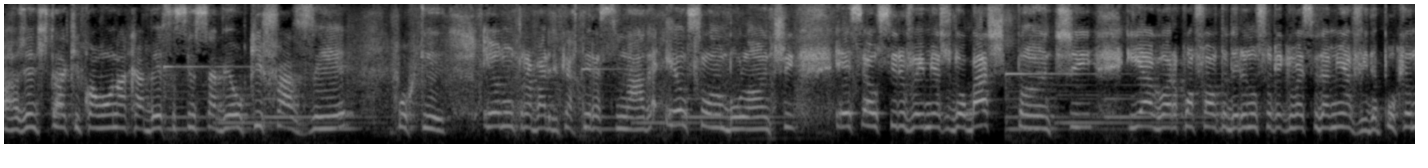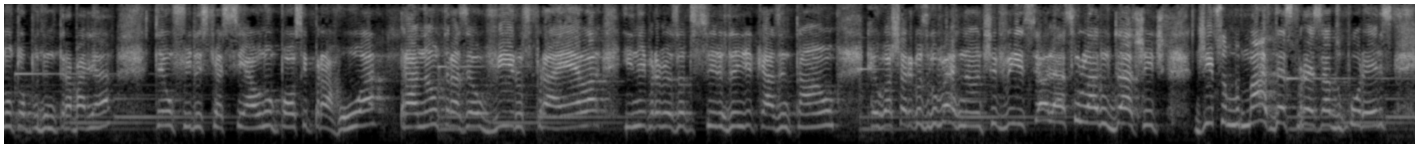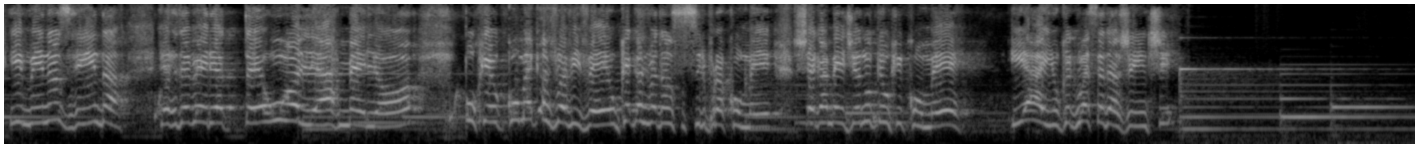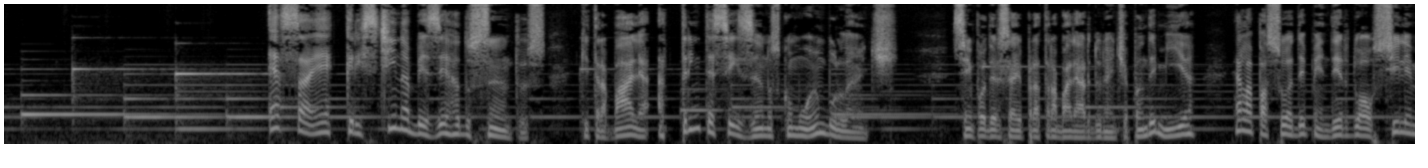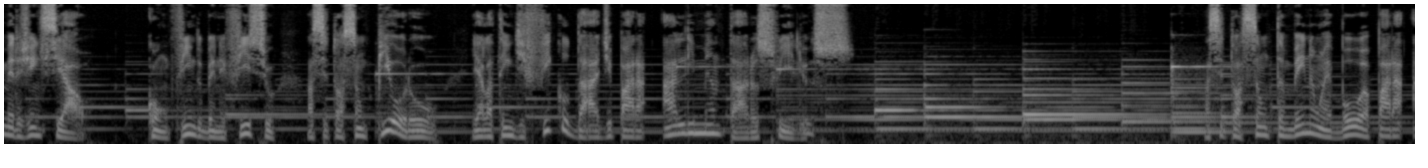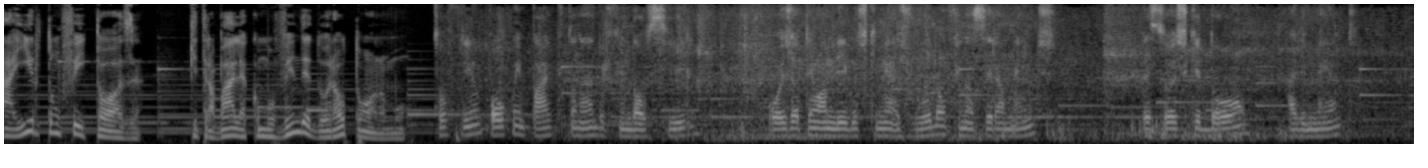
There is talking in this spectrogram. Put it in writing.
A gente está aqui com a mão na cabeça sem saber o que fazer, porque eu não trabalho de carteira assinada, eu sou ambulante. Esse auxílio veio me ajudou bastante. E agora, com a falta dele, eu não sei o que, que vai ser da minha vida, porque eu não estou podendo trabalhar, tenho um filho especial, não posso ir para rua para não trazer o vírus para ela e nem para meus outros filhos dentro de casa. Então, eu gostaria que os governantes vissem, olhassem o lado da gente, de mais desprezados por eles e menos renda. Eles deveriam ter um olhar melhor, porque como é que a gente vai viver? O que, é que a gente vai dar nosso filho para comer? Chega a meio-dia, não tem o que comer. E aí, o que, é que vai ser da gente? Essa é Cristina Bezerra dos Santos, que trabalha há 36 anos como ambulante. Sem poder sair para trabalhar durante a pandemia, ela passou a depender do auxílio emergencial. Com o fim do benefício, a situação piorou e ela tem dificuldade para alimentar os filhos. A situação também não é boa para Ayrton Feitosa, que trabalha como vendedor autônomo. Sofri um pouco o impacto né, do fim do auxílio. Hoje eu tenho amigos que me ajudam financeiramente, pessoas que doam alimento.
